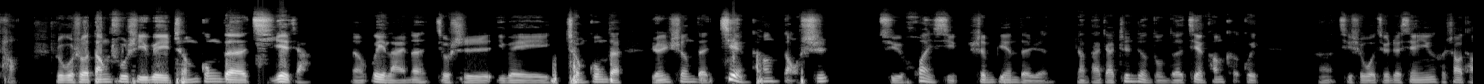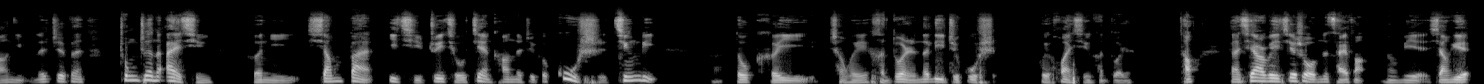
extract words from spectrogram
好，如果说当初是一位成功的企业家，那未来呢，就是一位成功的人生的健康导师，去唤醒身边的人，让大家真正懂得健康可贵。啊，其实我觉得仙英和少棠，你们的这份忠贞的爱情和你相伴一起追求健康的这个故事经历。都可以成为很多人的励志故事，会唤醒很多人。好，感谢二位接受我们的采访，那我们也相约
